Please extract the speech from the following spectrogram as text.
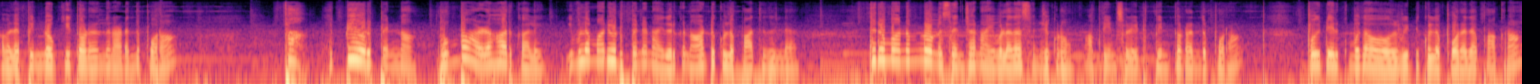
அவளை பின்னோக்கி தொடர்ந்து நடந்து போகிறான் பா இப்படி ஒரு பெண்ணா? ரொம்ப அழகாக இருக்காளே. இவ்வளோ மாதிரி ஒரு பெண்ணை நான் இது வரைக்கும் நாட்டுக்குள்ளே பார்த்ததில்ல. திருமணம்னு ஒன்று செஞ்சால் நான் இவ்வளோ தான் செஞ்சுக்கணும் அப்படின்னு சொல்லிட்டு பின் தொடர்ந்து போகிறான் போயிட்டே இருக்கும்போது அவள் வீட்டுக்குள்ளே போகிறத பார்க்குறான்.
